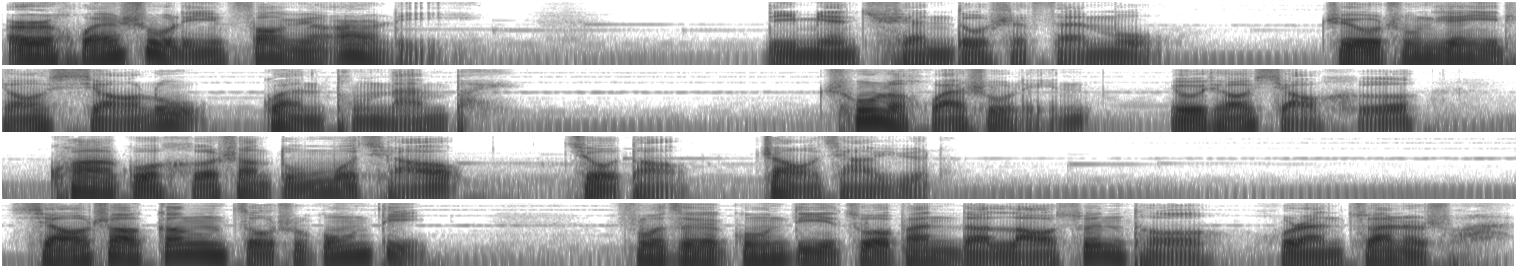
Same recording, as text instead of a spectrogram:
而槐树林方圆二里，里面全都是坟墓，只有中间一条小路贯通南北。出了槐树林，有条小河，跨过河上独木桥，就到赵家峪了。小赵刚走出工地，负责给工地做饭的老孙头忽然钻了出来，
